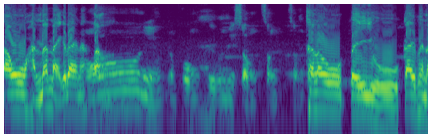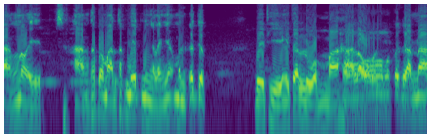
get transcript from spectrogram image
เอาหันด้านไหนก็ได้นะอ๋อ ฟังนี่ลำโพงคือมันมีสองสองสองถ้าเราไปอยู่ใกล้ผนังหน่อยห่างถ้าประมาณสักเมตรหนึ่งอะไรเงี้ยมันก็จะเวทีก็จะรวมมาหาเราอ๋อมันก็จะด้านหน้า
